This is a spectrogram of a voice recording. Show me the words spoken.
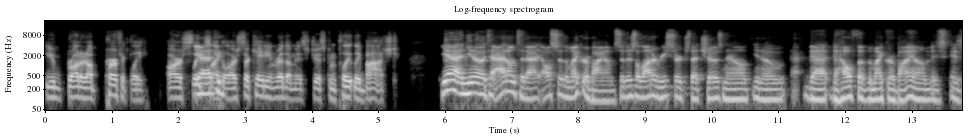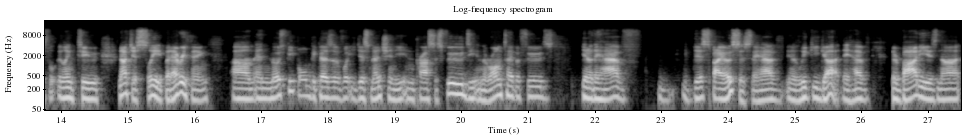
you brought it up perfectly. Our sleep yeah, cycle, our circadian rhythm is just completely botched. Yeah, and you know, to add on to that, also the microbiome. So there's a lot of research that shows now, you know, that the health of the microbiome is is linked to not just sleep, but everything. Um, and most people, because of what you just mentioned, eating processed foods, eating the wrong type of foods, you know, they have dysbiosis. They have you know leaky gut. They have their body is not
